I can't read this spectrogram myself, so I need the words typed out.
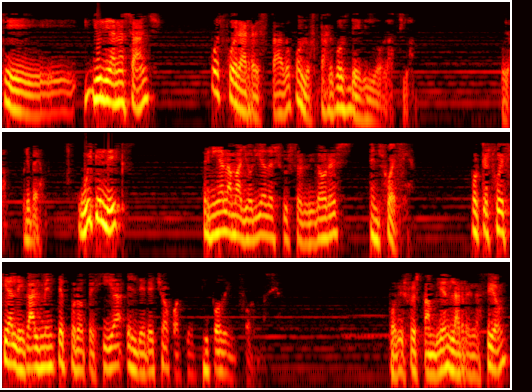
que Julian Assange pues fuera arrestado con los cargos de violación. Cuidado, primero, Wikileaks tenía la mayoría de sus servidores en Suecia porque Suecia legalmente protegía el derecho a cualquier tipo de información. Por eso es también la relación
